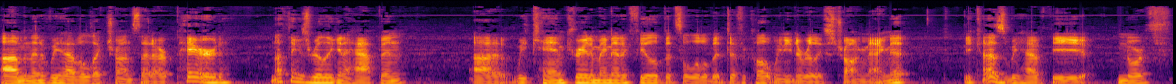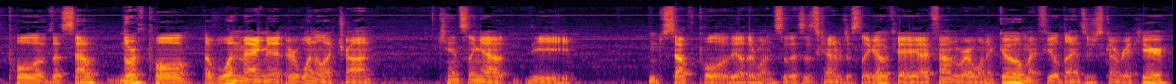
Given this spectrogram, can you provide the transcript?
Um, and then if we have electrons that are paired, nothing's really going to happen. Uh, we can create a magnetic field, but it's a little bit difficult. We need a really strong magnet because we have the north pole of the south north pole of one magnet or one electron canceling out the south pole of the other one. So this is kind of just like, okay, I found where I want to go. My field lines are just going right here.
